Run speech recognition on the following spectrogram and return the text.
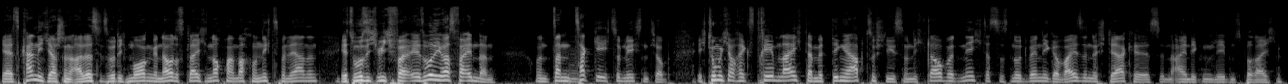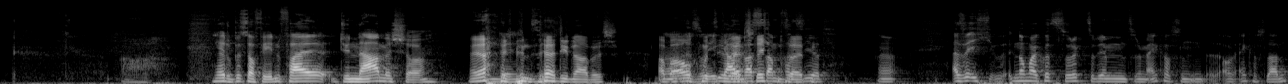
ja, jetzt kann ich ja schon alles, jetzt würde ich morgen genau das gleiche nochmal machen und nichts mehr lernen. Jetzt muss ich mich, ver jetzt muss ich was verändern. Und dann zack, gehe ich zum nächsten Job. Ich tue mich auch extrem leicht damit, Dinge abzuschließen. Und ich glaube nicht, dass es notwendigerweise eine Stärke ist in einigen Lebensbereichen. Ja, du bist auf jeden Fall dynamischer. Ja, ich bin sehr dynamisch. Aber Ja, auch also mit egal, was dann passiert. Ja. Also ich nochmal kurz zurück zu dem, zu dem Einkaufs Einkaufsladen.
